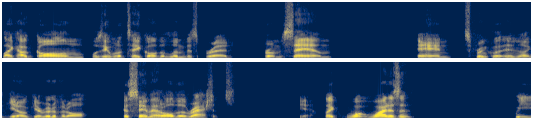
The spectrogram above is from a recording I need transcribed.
like how Gollum was able to take all the Lembas bread from Sam and sprinkle it and like you know get rid of it all because Sam had all the rations. Yeah. Like what? Why doesn't? Well, you,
